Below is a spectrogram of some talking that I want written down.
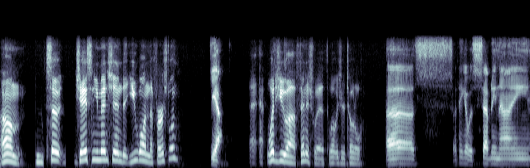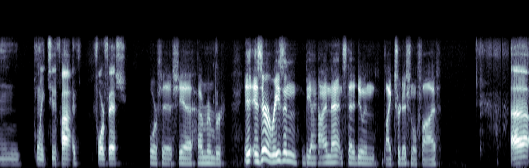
Um, so Jason, you mentioned that you won the first one. Yeah. Uh, What did you uh, finish with? What was your total? Uh, I think it was seventy nine point two five seventy nine point two five four fish. Four fish. Yeah, I remember. Is, is there a reason behind that instead of doing like traditional five? Uh,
